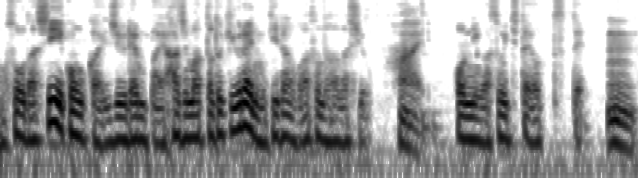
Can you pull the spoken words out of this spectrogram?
もそうだし、今回10連敗始まった時ぐらいにも聞いたのかな、そんな話を。はい。本人がそう言ってたよ、っつって。うん。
